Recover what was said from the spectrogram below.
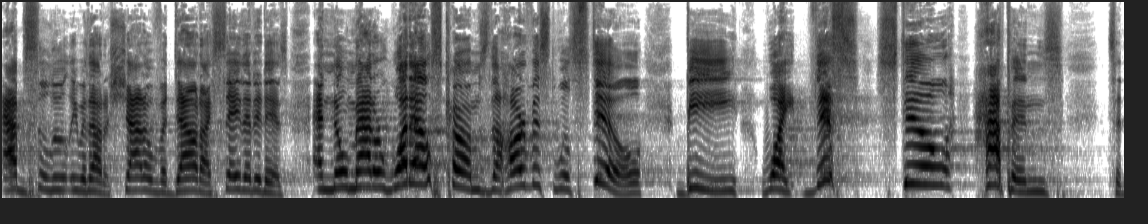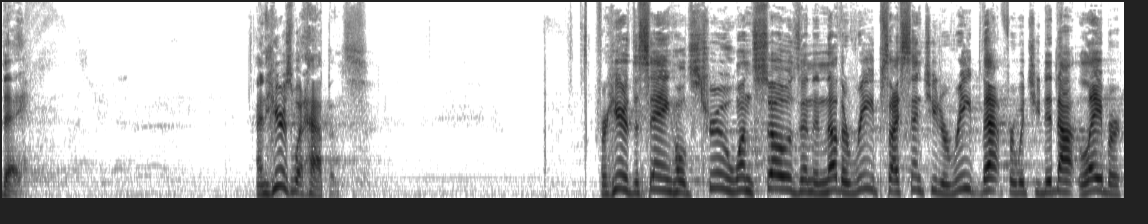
Absolutely, without a shadow of a doubt, I say that it is. And no matter what else comes, the harvest will still be white. This still happens today. And here's what happens. For here the saying holds true one sows and another reaps. I sent you to reap that for which you did not labor.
